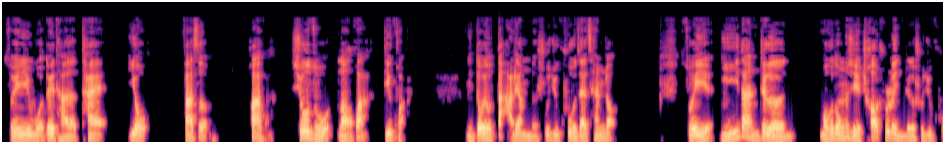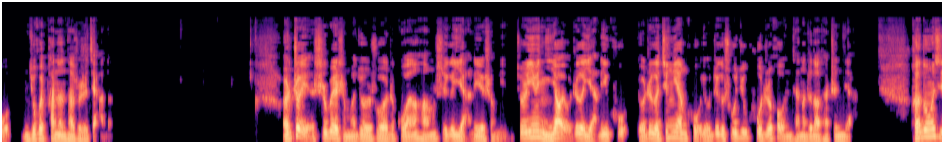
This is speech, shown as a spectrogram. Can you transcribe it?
所以我对它的胎、釉、发色、画法、修足、老化、底款，你都有大量的数据库在参照。所以你一旦这个某个东西超出了你这个数据库，你就会判断它说是假的。而这也是为什么，就是说这古玩行是一个眼力生意，就是因为你要有这个眼力库，有这个经验库，有这个数据库之后，你才能知道它真假。很多东西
